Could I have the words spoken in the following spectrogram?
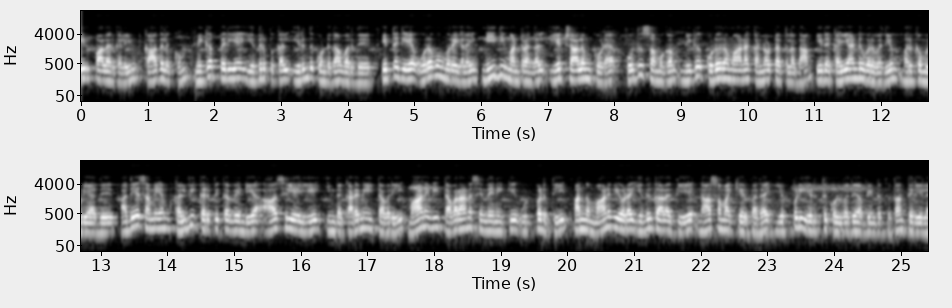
ஈர்ப்பாளர்களின் காதலுக்கும் மிகப்பெரிய எதிர்ப்புகள் இருந்து கொண்டுதான் வருது. இத்தகைய உறவு முறைகளை நீதிமன்றங்கள் ஏற்றாலும் கூட பொது சமூகம் மிக கொடூரமான கண்ணோட்டத்துல தான் இதை கையாண்டு வருவதையும் மறுக்க முடியாது. அதே சமயம் கல்வி கற்பிக்க வேண்டிய ஆசிரியையே இந்த கடமையை தவறி மாணவி தவறான சிந்தனைக்கு உட்படுத்தி அந்த மாணவியோட எதிர்காலத்தையே நாசமாக்கி இருப்பதை எப்படி எடுத்துக்கொள்வது அப்படின்றது தான் தெரியல.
